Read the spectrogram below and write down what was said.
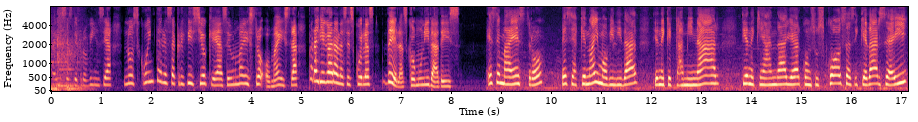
Países de provincia nos cuenta el sacrificio que hace un maestro o maestra para llegar a las escuelas de las comunidades. Ese maestro, pese a que no hay movilidad, tiene que caminar, tiene que andar, llegar con sus cosas y quedarse ahí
